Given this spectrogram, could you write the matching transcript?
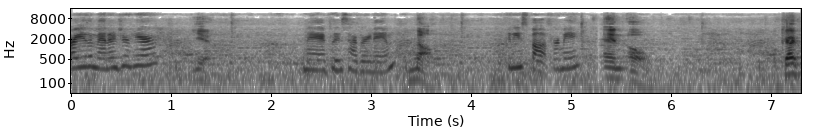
Are you the manager here? Yeah. May I please have your name? No. Can you spell it for me? N O. Okay?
